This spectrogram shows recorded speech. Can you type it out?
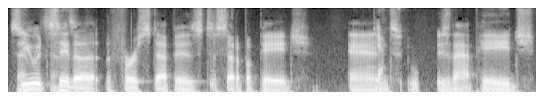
So That you would makes say the the first step is to set up a page, and is that page?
